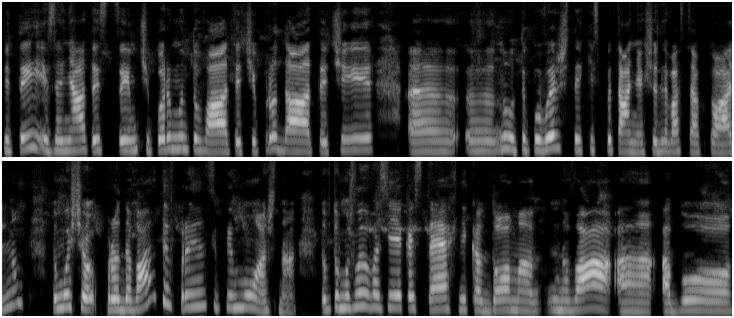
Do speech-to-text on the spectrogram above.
піти і зайнятися цим, чи поремонтувати, чи продати, чи ну, типу, вирішити якісь питання, якщо для вас це актуально. Тому що продавати, в принципі, можна. Тобто, можливо, у вас є якась техніка вдома нова, або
